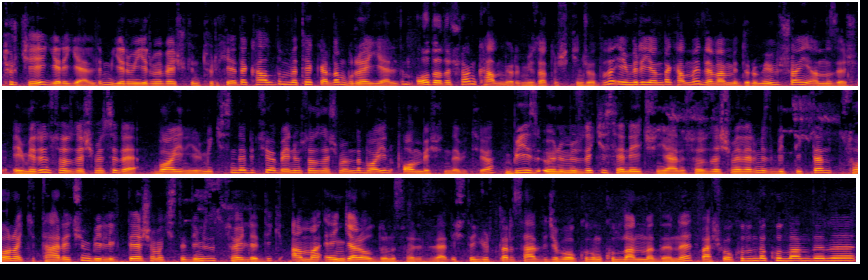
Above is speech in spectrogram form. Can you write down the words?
Türkiye'ye geri geldim. 20-25 gün Türkiye'de kaldım ve tekrardan buraya geldim. Odada şu an kalmıyorum 162. odada. Emir'in yanında kalmaya devam ediyorum. Emir şu an yalnız yaşıyor. Emir'in sözleşmesi de bu ayın 22'sinde bitiyor. Benim sözleşmem de bu ayın 15'inde bitiyor. Biz önümüzdeki sene için yani sözleşmelerimiz bittikten sonraki tarih için birlikte yaşamak istediğimizi söyledik ama engel olduğunu söylediler. İşte yurtları sadece bu okulun kullanmadığını, başka okulun da kullandığını,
